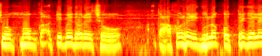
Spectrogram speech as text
চোখ মুখ টিপে ধরেছো, তাহলে এইগুলো করতে গেলে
